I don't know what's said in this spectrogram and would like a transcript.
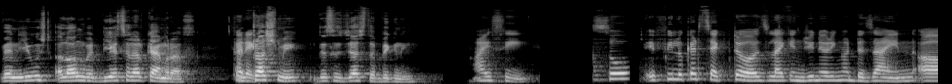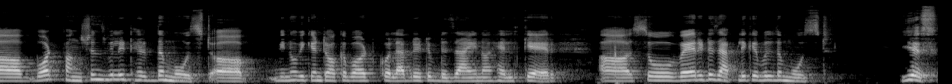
when used along with DSLR cameras. Correct. And trust me, this is just the beginning. I see. So if we look at sectors like engineering or design, uh, what functions will it help the most? Uh, we know we can talk about collaborative design or healthcare. Uh, so where it is applicable the most? Yes,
